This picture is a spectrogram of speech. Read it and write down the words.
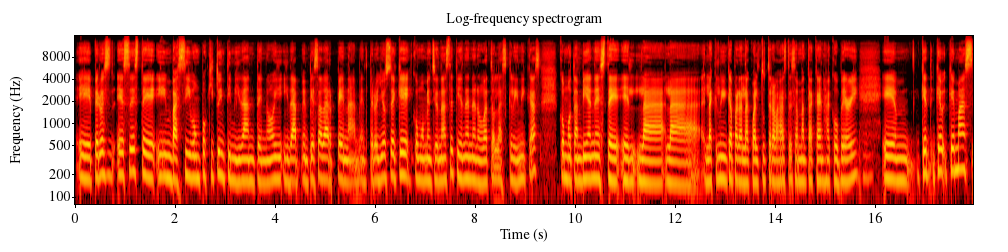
Eh, pero es, es, este invasivo, un poquito intimidante, ¿no? Y, da, empieza a dar pena. Pero yo sé que, como mencionaste, tienen en Novato las clínicas, como también este, la, la, la clínica para la cual tú trabajaste, Samantha acá en Huckleberry. Em, ¿qué, más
